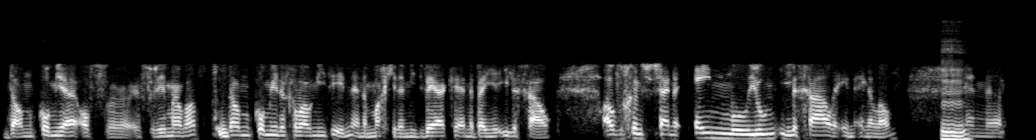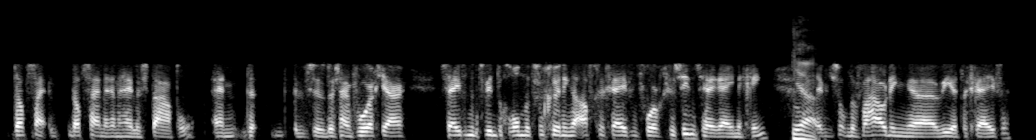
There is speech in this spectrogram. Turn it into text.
dan kom je, of eh, verzin maar wat, dan kom je er gewoon niet in. En dan mag je er niet werken en dan ben je illegaal. Overigens zijn er 1 miljoen illegalen in Engeland. Mhm. En eh, dat, zijn, dat zijn er een hele stapel. En de, de- er zijn vorig jaar 2700 vergunningen afgegeven voor gezinshereniging. Ja. Eventjes om de verhouding weer te geven.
